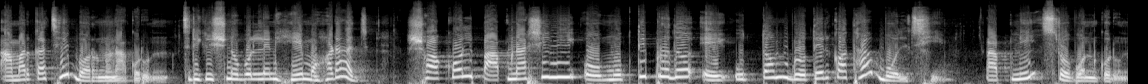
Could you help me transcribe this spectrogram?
আমার কাছে বর্ণনা করুন। শ্রীকৃষ্ণ বললেন, হে মহারাজ, সকল পাপনাশিনী ও মুক্তিপ্রদ এই উত্তম ব্রতের কথা বলছি। আপনি শ্রবণ করুন।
